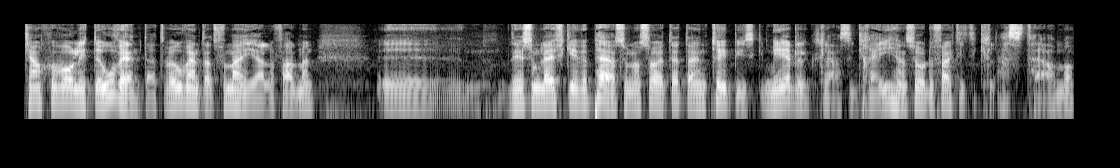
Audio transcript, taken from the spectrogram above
kanske var lite oväntat. Det var oväntat för mig i alla fall. Men eh, det är som Leif GW Persson han sa att detta är en typisk medelklassgrej. Han såg det faktiskt i klasstermer.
